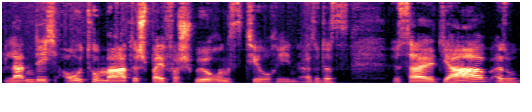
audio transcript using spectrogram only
lande ich automatisch bei Verschwörungstheorien. Also das ist halt, ja, also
